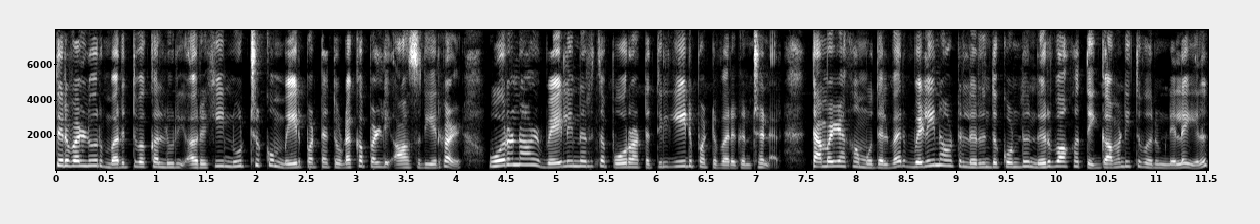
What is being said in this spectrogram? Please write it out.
திருவள்ளூர் மருத்துவக் கல்லூரி அருகே நூற்றுக்கும் மேற்பட்ட தொடக்கப்பள்ளி ஆசிரியர்கள் ஒருநாள் வேலைநிறுத்த போராட்டத்தில் ஈடுபட்டு வருகின்றனர். தமிழக முதல்வர் வெளிநாட்டிலிருந்து கொண்டு நிர்வாகத்தை கவனித்து வரும் நிலையில்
